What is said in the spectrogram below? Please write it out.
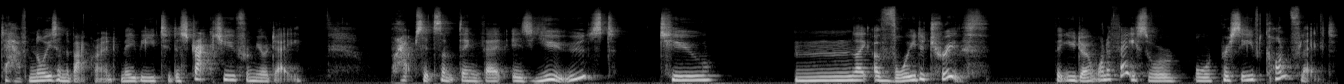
to have noise in the background, maybe to distract you from your day. Perhaps it's something that is used to mm, like avoid a truth that you don't want to face or or perceived conflict.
